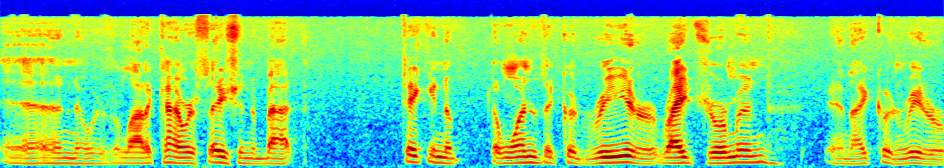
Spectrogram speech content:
and there was a lot of conversation about taking the, the ones that could read or write German, and I couldn't read or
